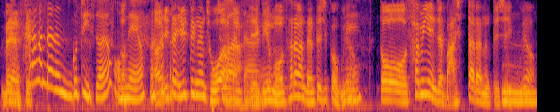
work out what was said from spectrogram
네. 네. 사랑한다는 것도 있어요? 없네요. 아, 일단 1등은 좋아하다. 좋아한다. 예, 그게 예. 뭐 사랑한다는 뜻일 거고요. 네. 또 3위에 이제 맛있다라는 뜻이 있고요.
